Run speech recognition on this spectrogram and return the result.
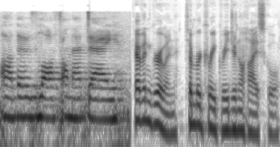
uh, those lost on that day. Kevin Gruen, Timber Creek Regional High School.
